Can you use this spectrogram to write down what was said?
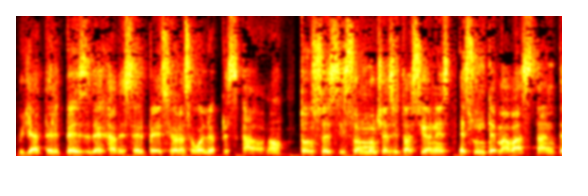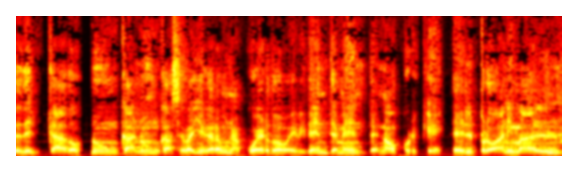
pues ya el pez deja de ser pez y ahora se vuelve pescado, ¿no? Entonces sí son muchas situaciones, es un tema bastante delicado, nunca, nunca se va a llegar a un acuerdo, evidentemente, ¿no? Porque el pro animal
